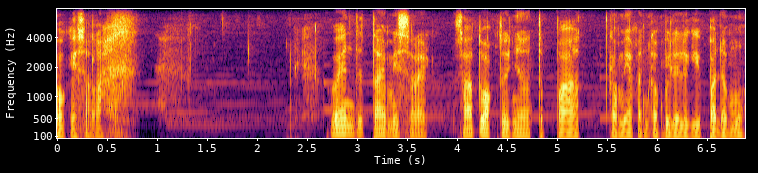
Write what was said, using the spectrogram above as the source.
Oke, okay, salah. When the time is right, saat waktunya tepat, kami akan kembali lagi padamu.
